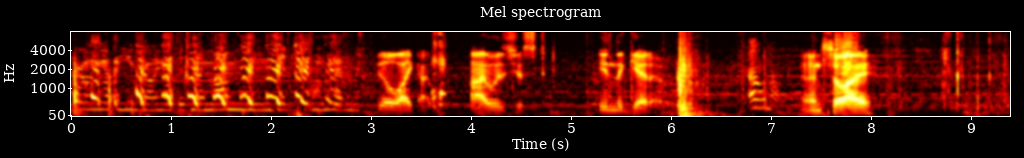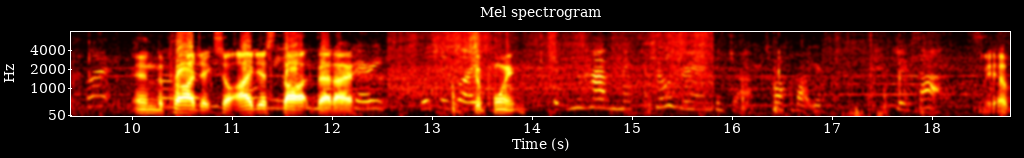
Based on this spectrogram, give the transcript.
Growing up and you growing up with my mom, you did having like, feel like I, I was just in the ghetto. oh no. And so I, in the project, so I just thought that I. Which is like Good point. if you have mixed children, good job. Talk about your your side. Yep.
